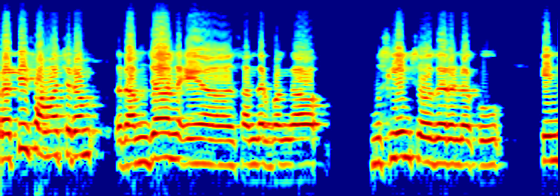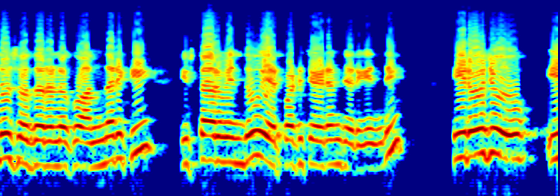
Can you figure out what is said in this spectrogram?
ప్రతి సంవత్సరం రంజాన్ సందర్భంగా ముస్లిం సోదరులకు హిందూ సోదరులకు అందరికీ ఇఫ్తార్ విందు ఏర్పాటు చేయడం జరిగింది. ఈరోజు ఈ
